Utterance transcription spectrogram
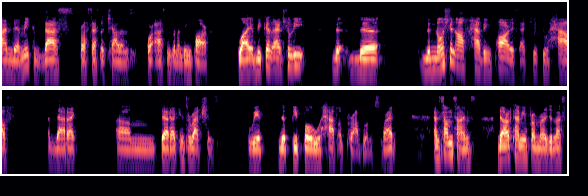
pandemic does process a challenge for us implementing PAR. Why? Because actually the the the notion of having PAR is actually to have direct um, direct interactions with the people who have a problems, right? And sometimes they are coming from marginalized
